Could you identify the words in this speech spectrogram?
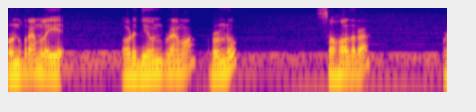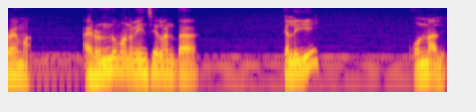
రెండు ప్రేమలు అయ్యే. ఒకటి దేవుని ప్రేమ రెండు సహోదర ప్రేమ. ఆ రెండు మనం ఏం చేయాలంట? కలిగి ఉండాలి.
